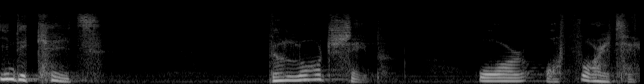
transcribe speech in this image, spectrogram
indicates the Lordship or authority.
